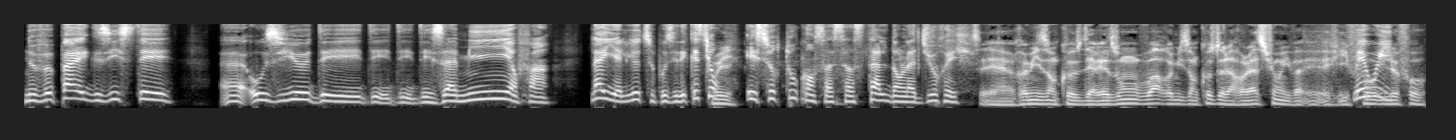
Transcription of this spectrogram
ne veut pas exister euh, aux yeux des, des, des amis, enfin, Là, il y a lieu de se poser des questions. Et surtout quand ça s'installe dans la durée. C'est remise en cause des raisons, voire remise en cause de la relation. Il, va, il, faut, il le faut.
